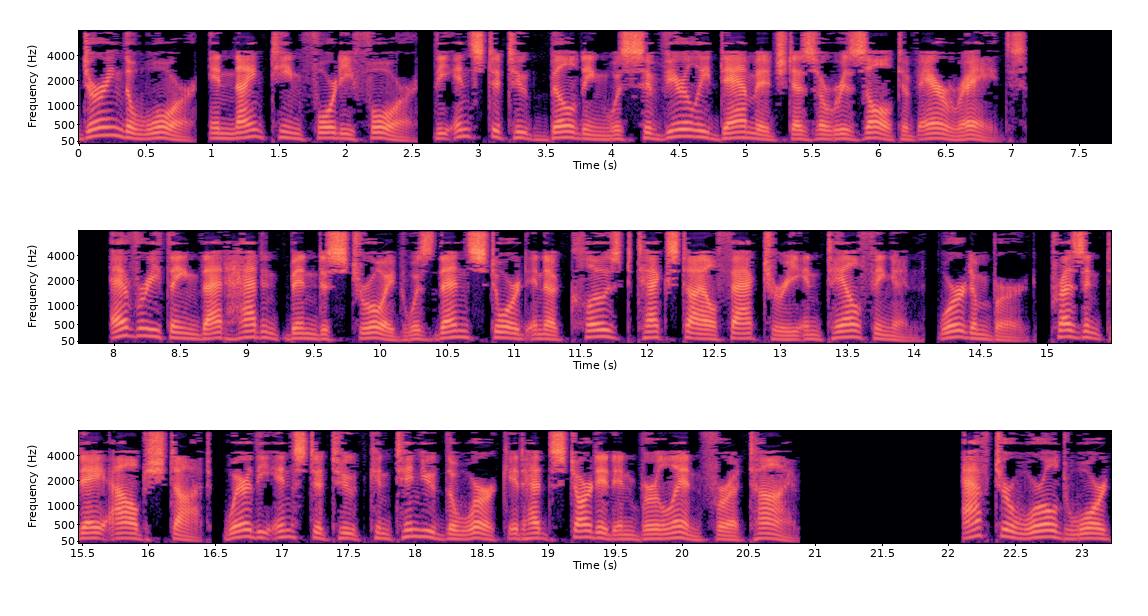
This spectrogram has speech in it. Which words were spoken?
During the war, in 1944, the institute building was severely damaged as a result of air raids. Everything that hadn't been destroyed was then stored in a closed textile factory in Tailfingen, Württemberg, present-day Albstadt, where the institute continued the work it had started in Berlin for a time. After World War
